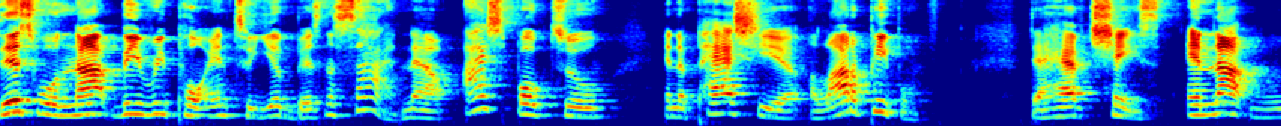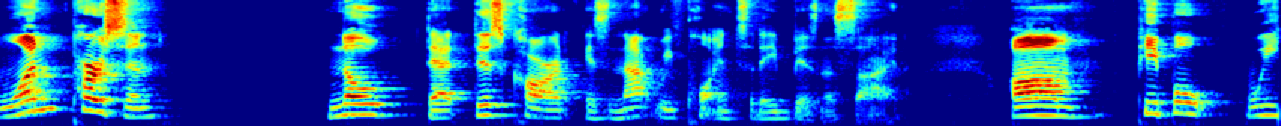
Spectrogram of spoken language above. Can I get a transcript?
This will not be reporting to your business side. Now, I spoke to in the past year a lot of people that have Chase, and not one person know that this card is not reporting to their business side. Um, people, we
